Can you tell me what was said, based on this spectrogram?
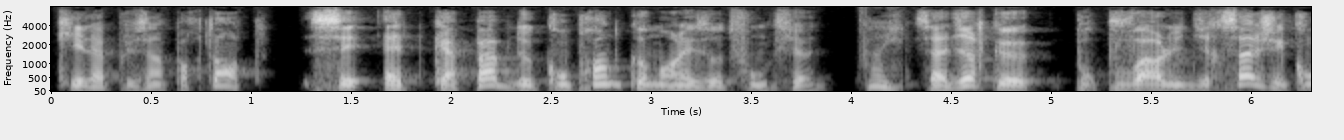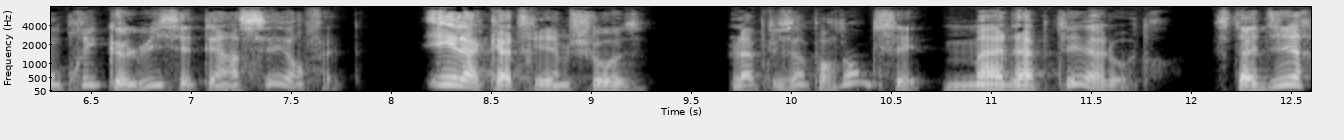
qui est la plus importante, c'est être capable de comprendre comment les autres fonctionnent. Oui. C'est-à-dire que pour pouvoir lui dire ça, j'ai compris que lui, c'était un C, en fait. Et la quatrième chose, la plus importante, c'est m'adapter à l'autre. C'est-à-dire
